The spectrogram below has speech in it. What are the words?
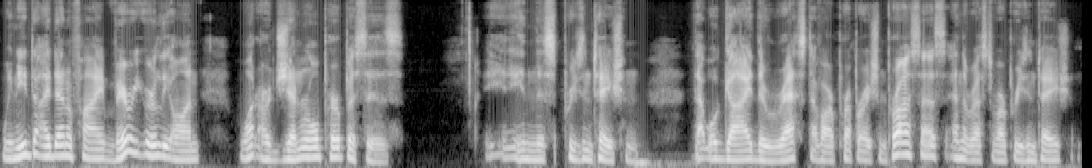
We need to identify very early on what our general purpose is in this presentation that will guide the rest of our preparation process and the rest of our presentation.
